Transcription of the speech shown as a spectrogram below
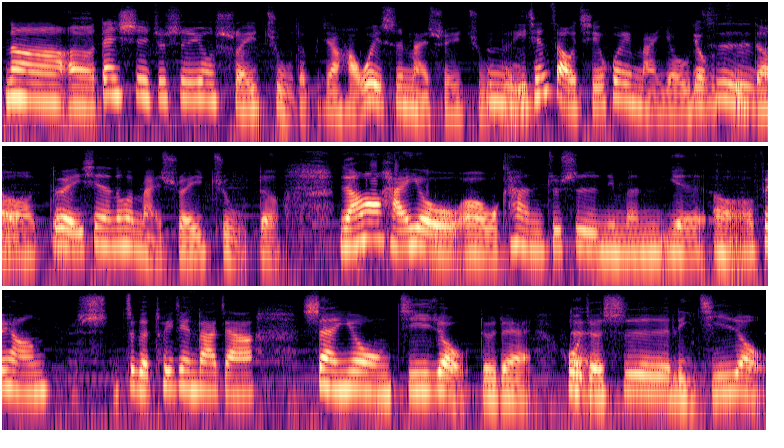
那呃，但是就是用水煮的比较好。我也是买水煮的，嗯、以前早期会买油渍的，的对，对，现在都会买水煮的。然后还有呃，我看就是你们也呃非常这个推荐大家善用鸡肉，对不对？或者是里肌肉。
